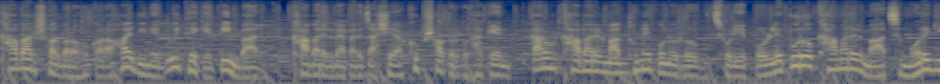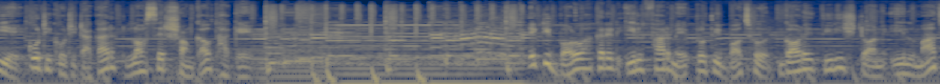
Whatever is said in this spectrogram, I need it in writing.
খাবার সরবরাহ করা হয় দিনে দুই থেকে তিনবার। খাবারের ব্যাপারে চাষিরা খুব সতর্ক থাকেন, কারণ খাবারের মাধ্যমে কোনো রোগ ছড়িয়ে পড়লে পুরো খামারের মাছ মরে গিয়ে কোটি কোটি টাকার লসের শঙ্কাও থাকে। একটি বড় আকারের ইল ফার্মে প্রতি বছর গড়ে তিরিশ টন ইল মাছ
